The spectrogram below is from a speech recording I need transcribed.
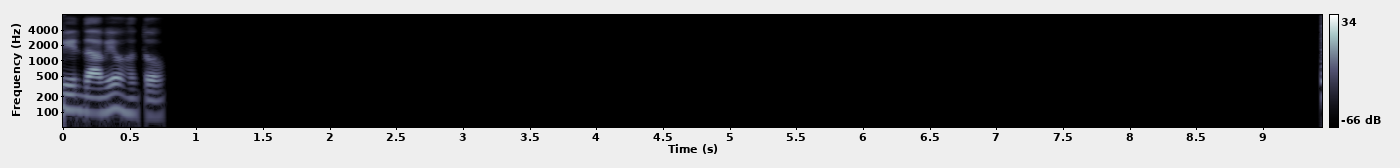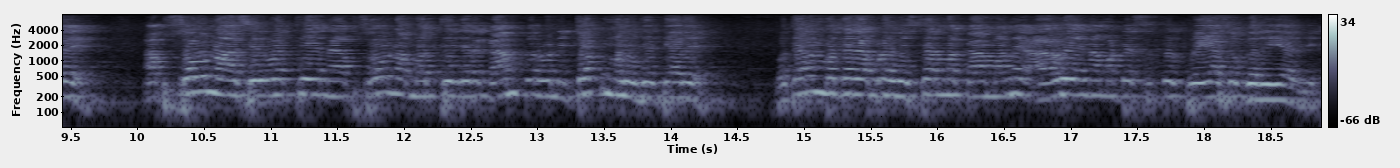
બિરદાવ્યો હતો. આપ સૌના આશીર્વાદથી અને આપ સૌના મતથી જ્યારે કામ કરવાની તક મળી છે ત્યારે વધારેમાં વધારે આપણા વિસ્તારમાં કામ આવે એના માટે સતત પ્રયાસો કરી રહ્યા છીએ.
